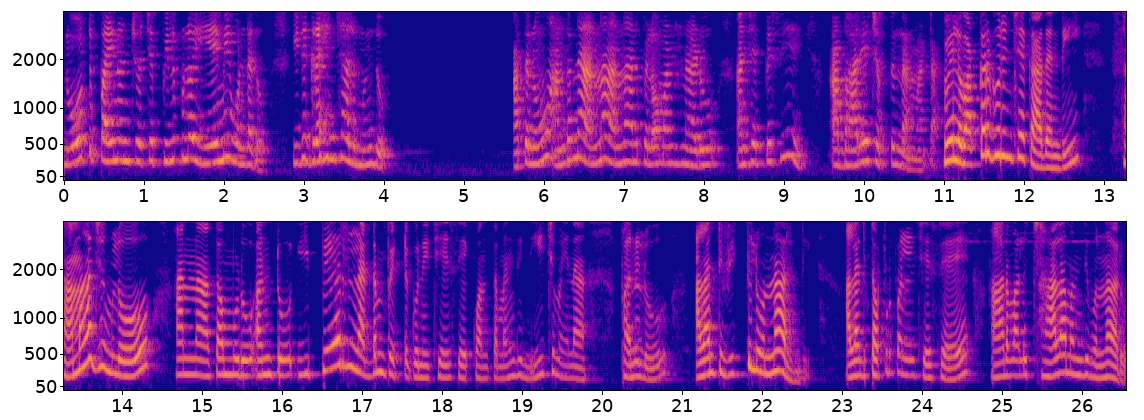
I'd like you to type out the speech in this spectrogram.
నోటు పైనుంచి వచ్చే పిలుపులో ఏమీ ఉండదు. ఇది గ్రహించాలి ముందు. అతను అందరినీ అన్న అన్న అని పిలవమంటున్నాడు అని చెప్పేసి ఆ భార్య చెప్తుందనమాట వీళ్ళు ఒక్కరి గురించే కాదండి సమాజంలో అన్న తమ్ముడు అంటూ ఈ పేర్లను అడ్డం పెట్టుకుని చేసే కొంతమంది నీచమైన పనులు అలాంటి వ్యక్తులు ఉన్నారండి. అలాంటి తప్పుడు పనులు చేసే ఆడవాళ్ళు చాలామంది ఉన్నారు.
